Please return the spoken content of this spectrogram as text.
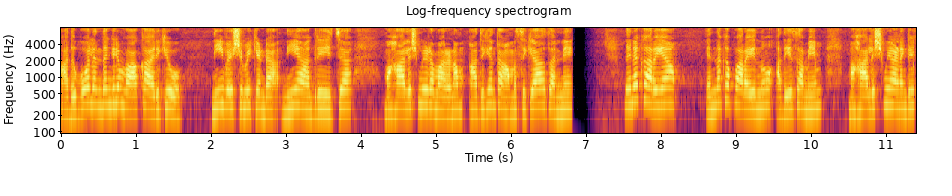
അതുപോലെ എന്തെങ്കിലും വാക്കായിരിക്കുമോ നീ വിഷമിക്കണ്ട. നീ ആഗ്രഹിച്ച മഹാലക്ഷ്മിയുടെ മരണം അധികം താമസിക്കാതെ തന്നെ. നിനക്കറിയാം എന്നൊക്കെ പറയുന്നു. അതേസമയം മഹാലക്ഷ്മി ആണെങ്കിൽ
